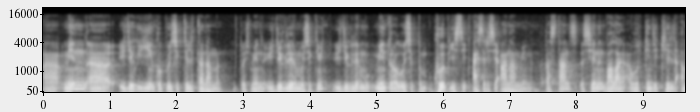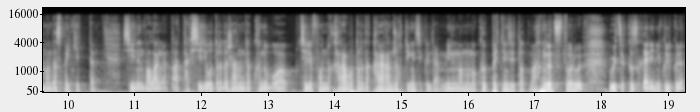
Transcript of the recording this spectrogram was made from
ә, мен ә, үйдегі ең көп өсектелетін адаммын. То есть мен үйдегілерім өсектемейді үйдегілерім мен туралы өсекті көп естиді. Әсіресе анам менің. Дастан сенің балаң өткенде келді амандаспай кетті. Сенің балаң та- таксиде отырды жанымда күні телефонды қарап отырды қараған жоқ деген секілді. Менің мамама көп претензия айтылады маған қатысты бар ғой. Өте қызық әрине күлкілі.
